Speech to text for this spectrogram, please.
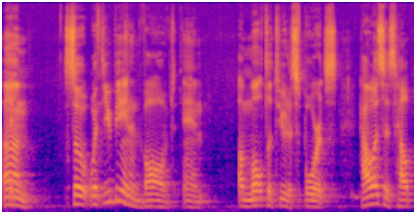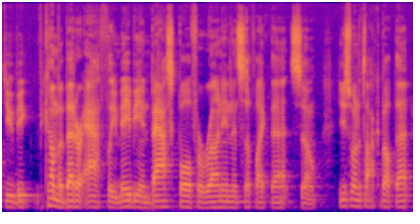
Um, so with you being involved in a multitude of sports, how has this helped you be- become a better athlete? Maybe in basketball for running and stuff like that. So you just want to talk about that?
